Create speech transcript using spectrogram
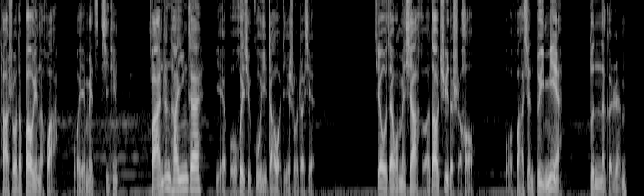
他说的抱怨的话，我也没仔细听，反正他应该也不会去故意找我爹说这些。就在我们下河道去的时候，我发现对面蹲了个人，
